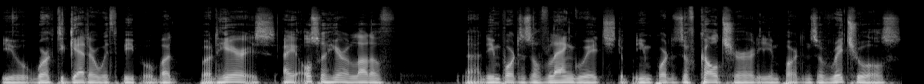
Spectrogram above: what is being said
you work together with people. But but here is I also hear a lot of uh, the importance of language, the importance of culture, the importance of rituals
